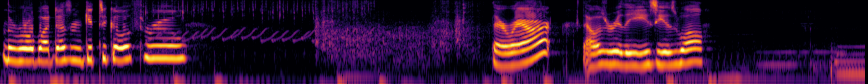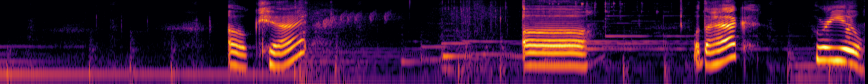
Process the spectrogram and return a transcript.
The robot doesn't get to go through. There we are. That was really easy as well. Okay. Uh, what the heck? Who are you?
